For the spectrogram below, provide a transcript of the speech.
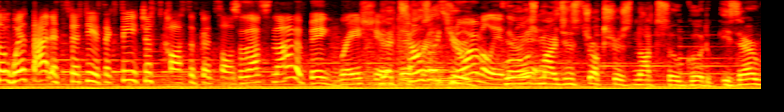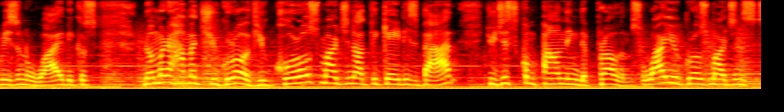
so with that, it's 50 to 60, just cost of goods sold. So that's not a big ratio. Yeah, it sounds like your Normally gross margin structure is not so good. Is there a reason why? Because no matter how much you grow, if your gross margin out the gate is bad, you're just compounding the problem. So why are your gross margins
